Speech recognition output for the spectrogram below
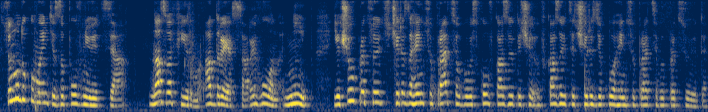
В цьому документі заповнюється назва фірми, адреса, регіон, НІП. Якщо ви працюєте через агенцію праці, обов'язково вказуєте, вказується, через яку агенцію праці ви працюєте.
